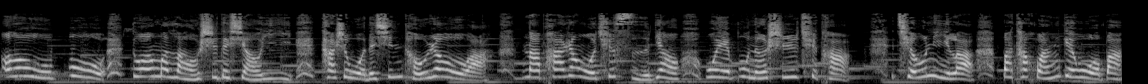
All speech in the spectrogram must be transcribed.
哦不，多么老实的小一，他是我的心头肉啊！哪怕让我去死掉，我也不能失去他。求你了，把它还给我吧，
